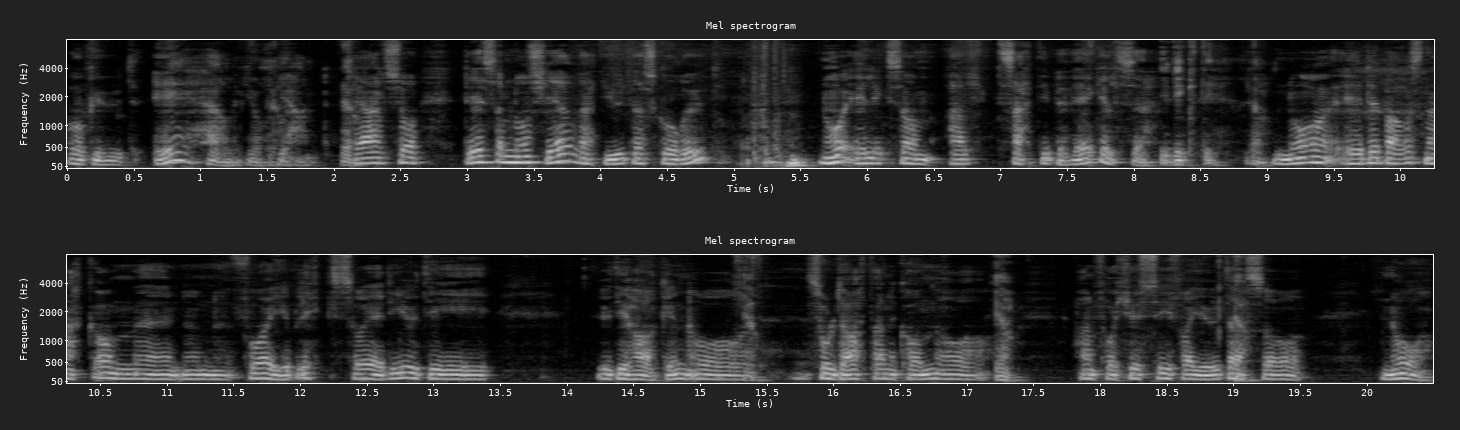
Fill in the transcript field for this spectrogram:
Og Gud er herliggjort i han. Det er altså det som nå skjer ved at Judas går ut. Nå er liksom alt satt i bevegelse. Riktig. Ja. Nå er det bare snakk om eh, noen få øyeblikk, så er de ute i, ute i hagen, og Ja. soldatene kommer, og Ja. han får kysset fra Judas, og nå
